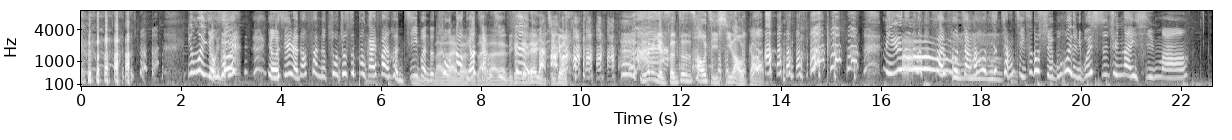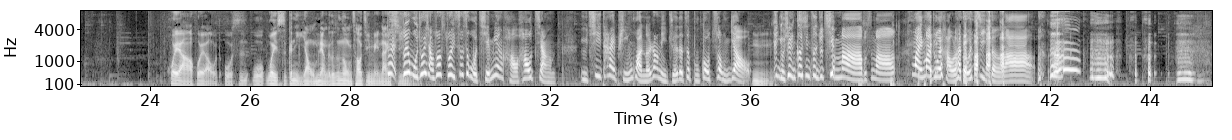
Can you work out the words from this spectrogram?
因为有些 有些人他犯的错就是不该犯很基本的错，到底要讲几次？你看，你眼睛给我。你那个眼神真的超级洗脑膏。你遇到那个反复讲，然后就讲几次都学不会的，你不会失去耐心吗？会啊，会啊，我我是我我也是跟你一样，我们两个都是那种超级没耐心。对，所以我就会想说，所以是不是我前面好好讲，语气太平缓了，让你觉得这不够重要？嗯，有些人个性真的就欠骂啊，不是吗？骂一骂就会好了，他才会记得啊。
